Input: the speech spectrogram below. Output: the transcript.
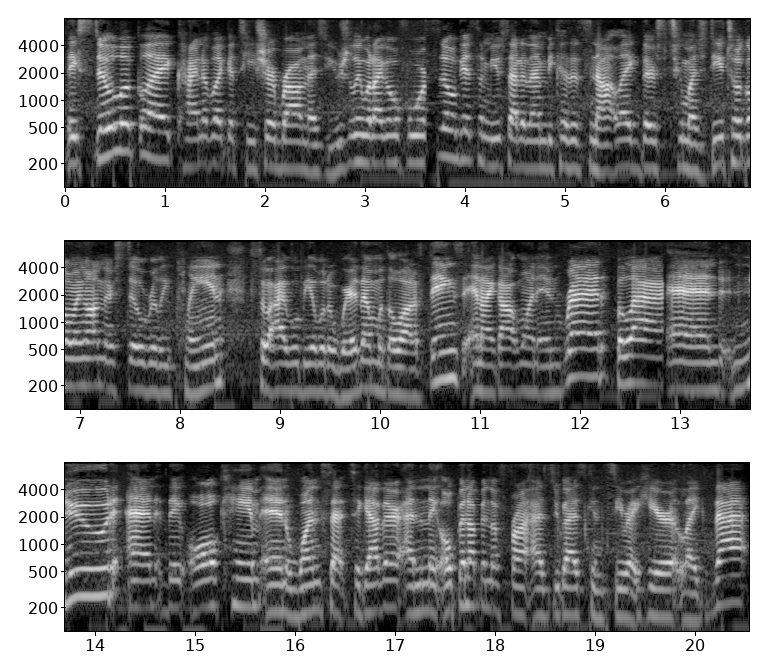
they still look like kind of like a t-shirt bra and that's usually what I go for. Still get some use out of them because it's not like there's too much detail going on. They're still really plain so I will be able to wear them with a lot of things and I got one in red black and nude nude and they all came in one set together and then they open up in the front as you guys can see right here like that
